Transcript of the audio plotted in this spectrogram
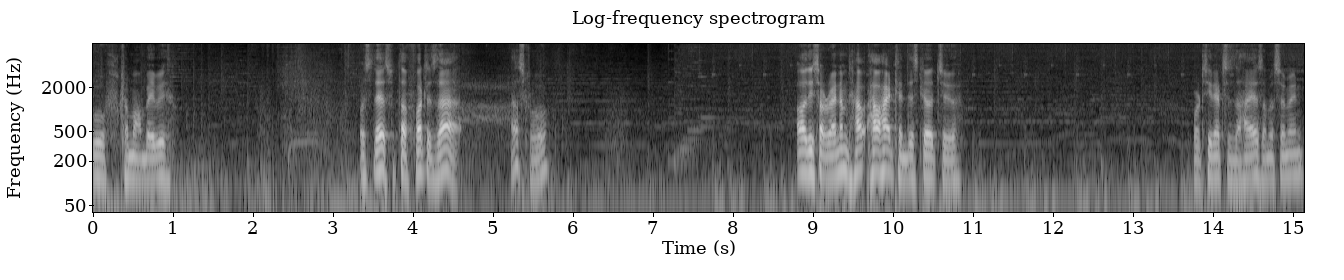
Oof, come on, baby. What's this? What the fuck is that? That's cool. Oh, these are random? How, how high can this go to? 14x is the highest, I'm assuming.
